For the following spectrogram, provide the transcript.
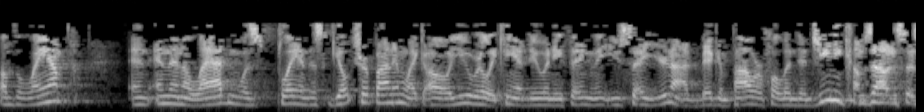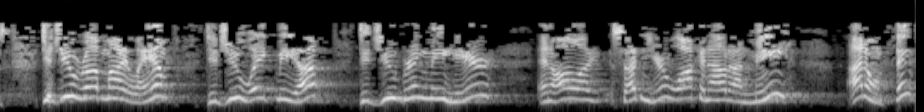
of the lamp, and, and then Aladdin was playing this guilt trip on him, like, oh, you really can't do anything that you say you're not big and powerful. And then genie comes out and says, did you rub my lamp? Did you wake me up? Did you bring me here? And all of a sudden you're walking out on me? I don't think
